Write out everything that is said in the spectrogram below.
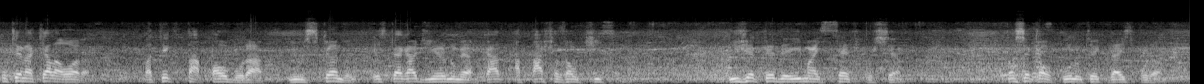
Porque naquela hora, para ter que tapar o buraco e o escândalo, eles pegaram dinheiro no mercado a taxas altíssimas. IGPDI mais 7%. Então você calcula o que, que dá isso por ano.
